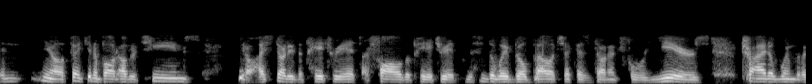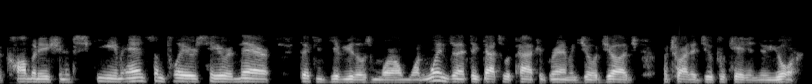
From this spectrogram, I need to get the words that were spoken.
and you know, thinking about other teams, you know, I study the Patriots. I follow the Patriots. This is the way Bill Belichick has done it for years, trying to win with a combination of scheme and some players here and there that can give you those one-on-one wins. And I think that's what Patrick Graham and Joe Judge are trying to duplicate in New York.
